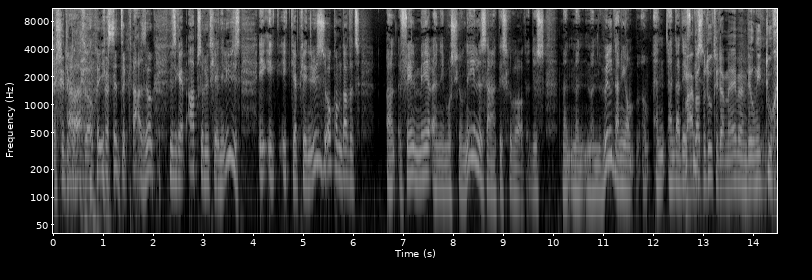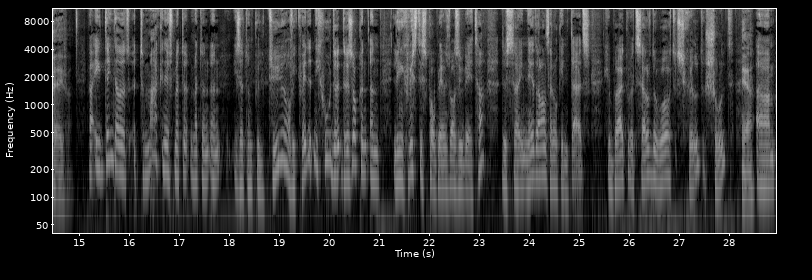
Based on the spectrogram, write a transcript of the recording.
en Sinterklaas ook. ja, Sinterklaas ook. Dus ik heb absoluut geen illusies. Ik, ik, ik heb geen illusies ook omdat het een, veel meer een emotionele zaak is geworden. Dus men, men, men wil daar niet om... en, en dat heeft maar wat bedoelt u daarmee? Men wil niet toegeven? Maar ik denk dat het te maken heeft met, met een, een, Is het een cultuur? Of ik weet het niet goed. Er, er is ook een, een, linguistisch probleem, zoals u weet. Hè? Dus uh, in het Nederlands en ook in het Duits... gebruiken we hetzelfde woord, schuld, schuld... Ja. Um,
